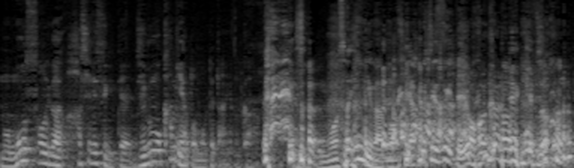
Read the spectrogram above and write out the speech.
もう妄想が走りすぎて自分を神やと思ってたんやんか。もうその意味がもう飛躍しすぎてよう分からへんけど。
